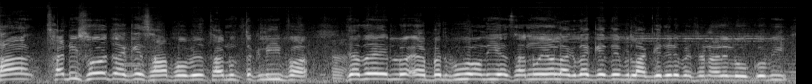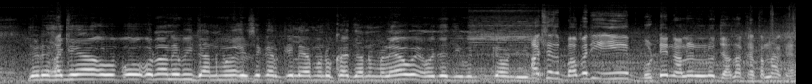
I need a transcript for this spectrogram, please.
ਹਾਂ। ਸਾਡੀ ਸੋਚ ਹੈ ਕਿ ਸਾਫ਼ ਹੋਵੇ ਸਾਨੂੰ ਤਕਲੀਫ ਆ। ਜਦੋਂ ਇਹ ਲੋ- ਇਹ ਬਦਬੂ ਆਉਂਦੀ ਹੈ ਸਾਨੂੰ ਇਉਂ ਲੱਗਦਾ ਕਿ ਇਹਦੇ ਲਾਗੇ ਜਿਹੜੇ ਬੈਠਣ ਵਾਲੇ ਲੋਕ ਉਹ ਵੀ ਜਿਹੜੇ ਹੈਗੇ ਆ ਉਹ ਉਹ- ਉਹਨਾਂ ਨੇ ਵੀ ਜਨਮ ਇਸੇ ਕਰਕੇ ਲਿਆ ਮਨੁੱਖਾ ਜਨਮ ਮਿਲਿਆ ਉਹ ਇਹੋ ਜਿਹੇ ਜੀਵਨ 'ਚ ਕਿਉਂ ਜੀ? ਅੱਛਾ ਸਰ ਬਾਬਾ ਜੀ ਇਹ ਬੁੱਢੇ ਨਾਲੇ ਨਾਲੋਂ ਜ਼ਿਆਦਾ ਖਤਰਨਾਕ ਹੈ?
